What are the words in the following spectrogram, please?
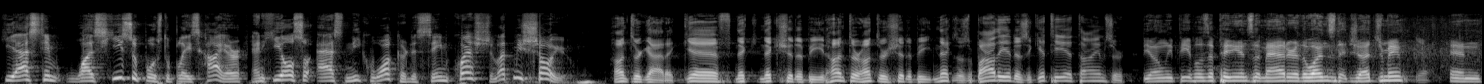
He asked him, was he supposed to place higher? And he also asked Nick Walker the same question. Let me show you. Hunter got a gift. Nick Nick should have beat Hunter. Hunter should have beat Nick. Does it bother you? Does it get to you at times? Or The only people's opinions that matter are the ones that judge me. Yeah. And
